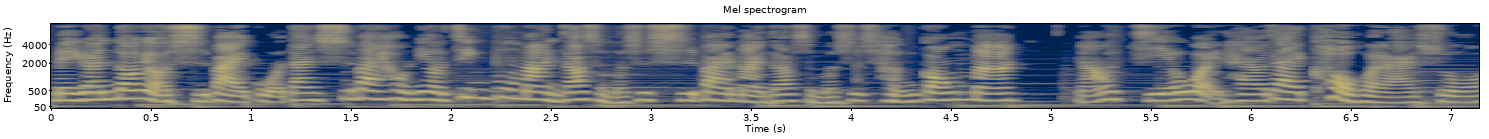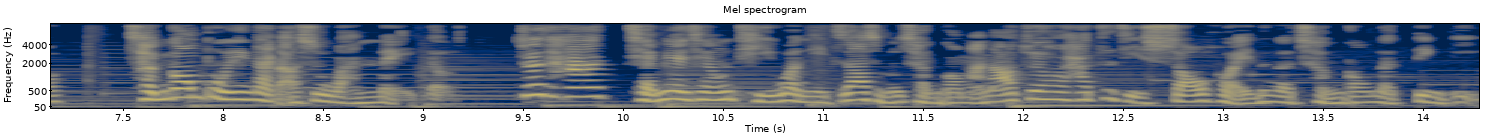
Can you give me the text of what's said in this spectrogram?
每个人都有失败过，但失败后你有进步吗？你知道什么是失败吗？你知道什么是成功吗？然后结尾他又再扣回来说，成功不一定代表是完美的，就是他前面先用提问，你知道什么是成功吗？然后最后他自己收回那个成功的定义。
